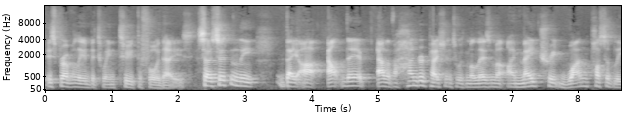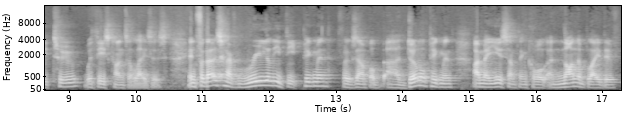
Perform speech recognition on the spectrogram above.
is probably in between two to four days. So certainly they are out there. Out of 100 patients with melasma, I may treat one, possibly two with these kinds of lasers. And for those who have really deep pigment, for example, uh, dermal pigment, I may use something called a non-ablative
